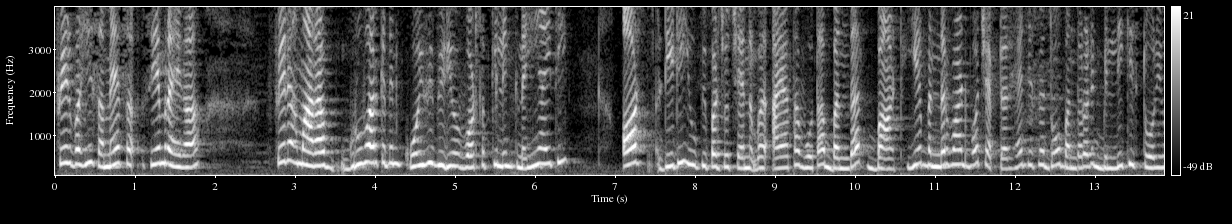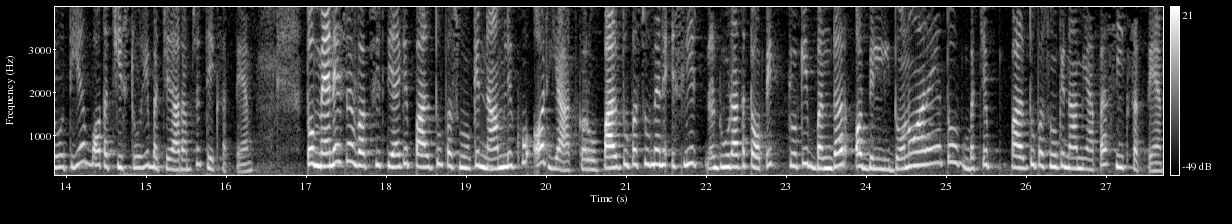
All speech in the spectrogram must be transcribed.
फिर वही समय सेम रहेगा। फिर हमारा गुरुवार के दिन कोई भी वीडियो व्हाट्सएप की लिंक नहीं आई थी। और डीडी यूपी पर जो चैनल आया था, वो था बंदर बांट। ये बंदर बांट वो चैप्टर है जिसमें दो बंदर और एक बिल्ली की स्टोरी होती है। बहुत अच्छी स्टोरी बच्चे आराम से देख सकते हैं। तो मैंने इसमें वर्कशीट दिया है कि पालतू पशुओं के नाम लिखो और याद करो। पालतू पशु मैंने इसलिए ढूंढा था टॉपिक क्योंकि बंदर और बिल्ली दोनों आ रहे हैं तो बच्चे पालतू पशुओं के नाम यहाँ पर सीख सकते हैं।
